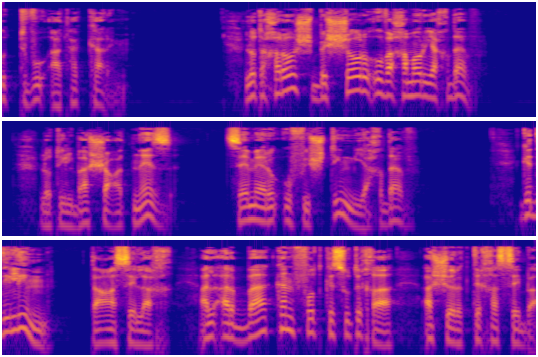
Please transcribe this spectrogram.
ותבואת הכרם. לא תחרוש בשור ובחמור יחדיו, לא תלבש שעטנז, צמר ופשתים יחדיו. גדילים תעשה לך על ארבע כנפות כסותך, אשר תכסה בה.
